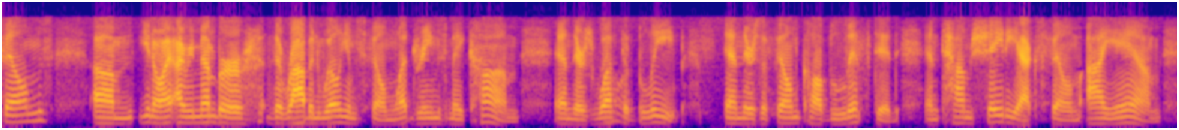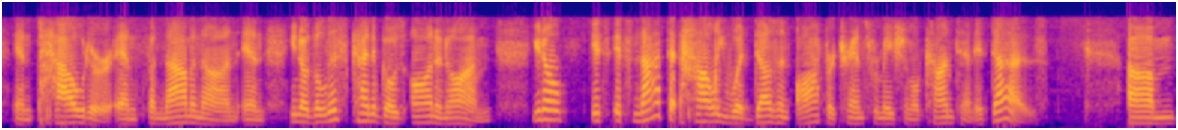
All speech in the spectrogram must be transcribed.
films, um, you know, I, I remember the Robin Williams film, What Dreams May Come, and there's What oh. the Bleep, and there's a film called Lifted, and Tom Shadyac's film I Am, and Powder, and Phenomenon, and you know, the list kind of goes on and on. You know, it's it's not that Hollywood doesn't offer transformational content; it does. Um,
